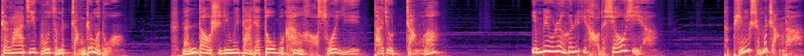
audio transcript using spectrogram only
这垃圾股怎么涨这么多？难道是因为大家都不看好，所以它就涨了？也没有任何利好的消息呀，它凭什么涨的？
